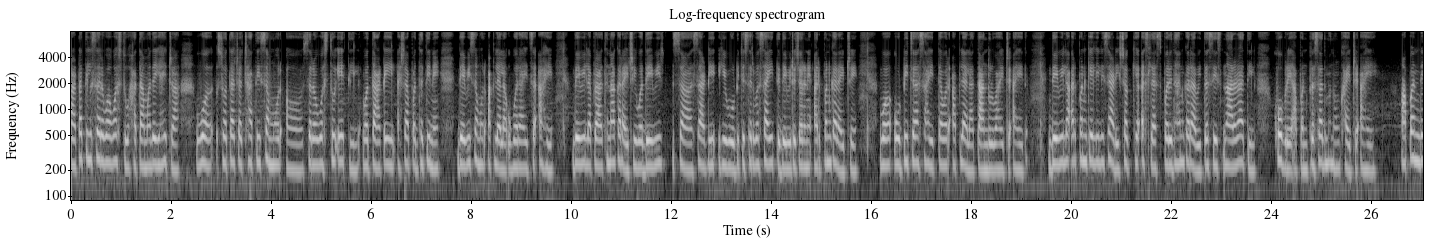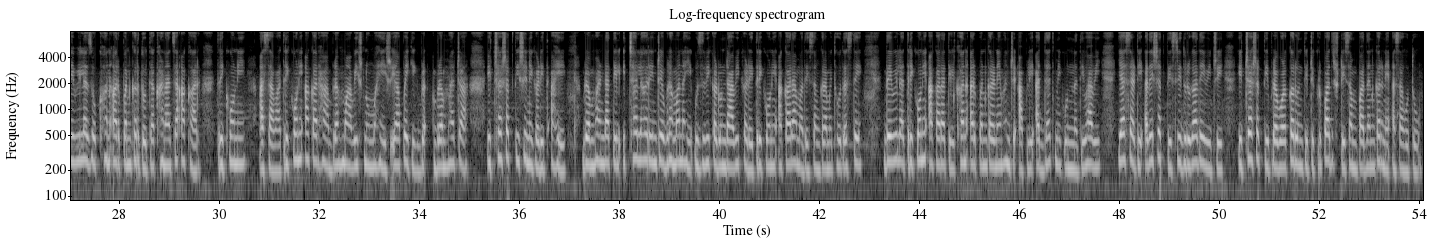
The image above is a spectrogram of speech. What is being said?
ताटातील सर्व वस्तू हातामध्ये घ्यायच्या व स्वतःच्या छातीसमोर सर्व वस्तू येतील व ताट येईल अशा पद्धतीने देवीसमोर आपल्याला उभं राहायचं आहे. देवीला प्रार्थना करायची व देवी सा साठी हे ओटीचे सर्व साहित्य देवीच्या चरणी अर्पण करायचे व ओटीच्या साहित्यावर आपल्याला तांदूळ व्हायचे आहेत. देवीला अर्पण केलेली साडी शक्य असल्यास परिधान करावी तसेच नारळातील खोबरे आपण प्रसाद म्हणून खायचे आहे. आपण देवीला जो खण अर्पण करतो त्या खणाचा आकार त्रिकोणी असावा. त्रिकोणी आकार हा ब्रह्मा विष्णू महेश यापैकी ब्र ब्रह्माच्या इच्छाशक्तीशी निगडीत आहे. ब्रह्मांडातील इच्छालहरींचे भ्रमणही उजवीकडून डावीकडे त्रिकोणी आकारामध्ये संक्रमित होत असते. देवीला त्रिकोणी आकारातील खण अर्पण करणे म्हणजे आपली आध्यात्मिक उन्नती व्हावी. यासाठी आदिशक्ती श्री दुर्गादेवीची इच्छाशक्ती प्रबळ करून तिची कृपादृष्टी संपादन करणे असा होतो.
